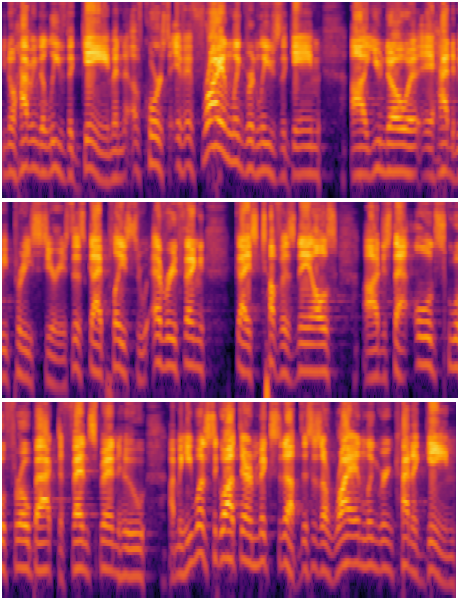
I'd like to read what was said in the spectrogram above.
you know having to leave the game. And of course, if, if Ryan Lindgren leaves the game, uh, you know it, it, had to be pretty serious. This guy plays through everything. Guy's tough as nails. Uh, just that old school throwback defenseman who, I mean, he wants to go out there and mix it up. This is a Ryan Lindgren kind of game,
